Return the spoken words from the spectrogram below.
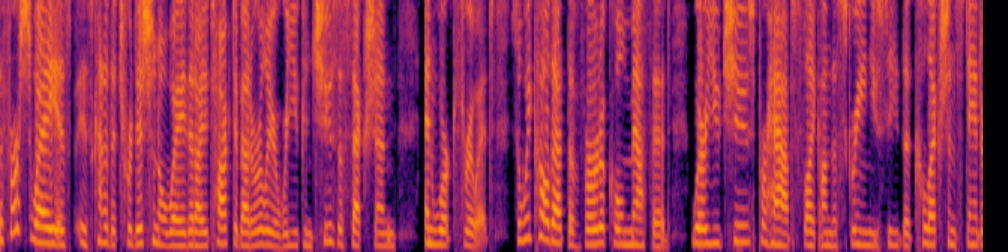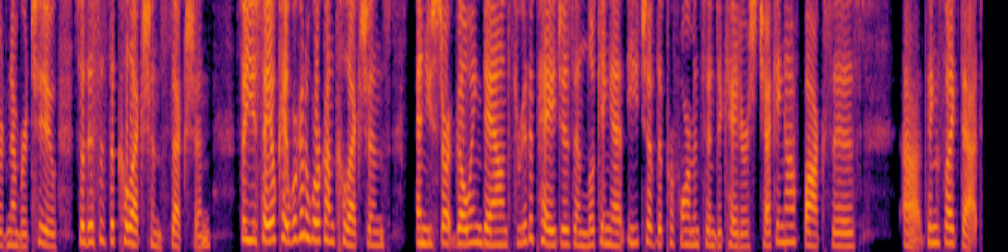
The first way is, is kind of the traditional way that I talked about earlier, where you can choose a section and work through it. So we call that the vertical method, where you choose perhaps, like on the screen, you see the collection standard number two. So this is the collections section. So you say, okay, we're going to work on collections, and you start going down through the pages and looking at each of the performance indicators, checking off boxes, uh, things like that.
